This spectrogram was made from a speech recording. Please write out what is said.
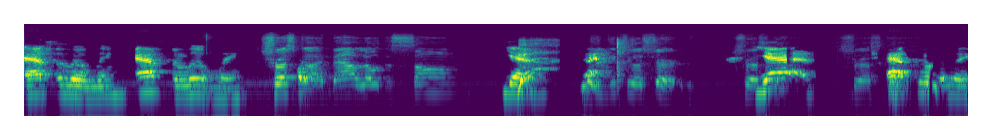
Absolutely. Absolutely. Trust God. Download the song. Yeah. get you a shirt. Trust yes. God. Trust God. Absolutely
